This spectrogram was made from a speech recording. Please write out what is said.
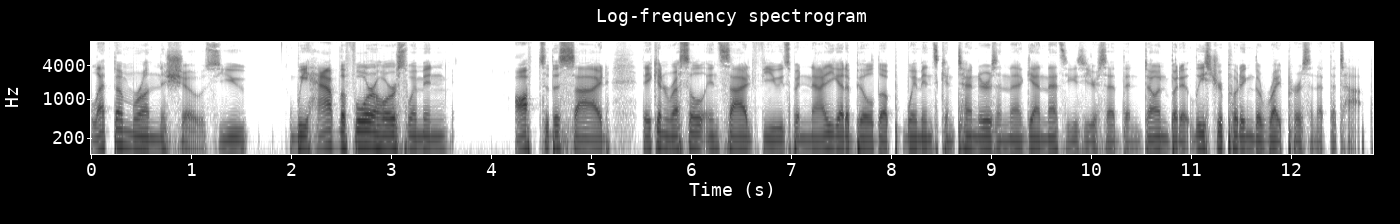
let them run the shows. You we have the four horsewomen off to the side. They can wrestle inside feuds, but now you got to build up women's contenders. And then again, that's easier said than done, but at least you're putting the right person at the top.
